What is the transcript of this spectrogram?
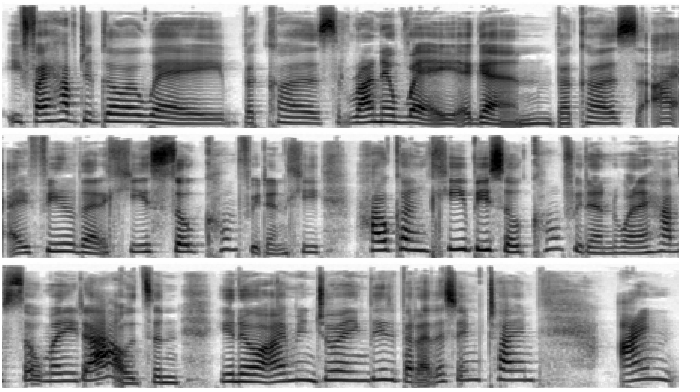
if i have to go away because run away again because i i feel that he is so confident he how can he be so confident when i have so many doubts? And you know i'm enjoying this but at the same time i'm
